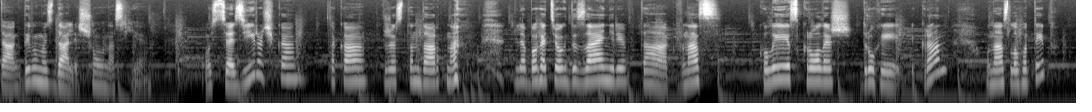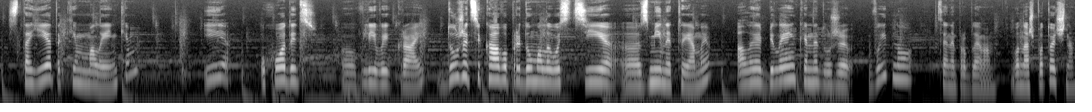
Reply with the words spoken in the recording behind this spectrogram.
Так, дивимось далі. Що у нас є? Ось ця зірочка така вже стандартна для багатьох дизайнерів. Так, в нас, коли скролиш другий екран, у нас логотип стає таким маленьким і уходить в лівий край. Дуже цікаво придумали ось ці е, зміни теми, але біленьке не дуже видно, це не проблема, вона ж поточна.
